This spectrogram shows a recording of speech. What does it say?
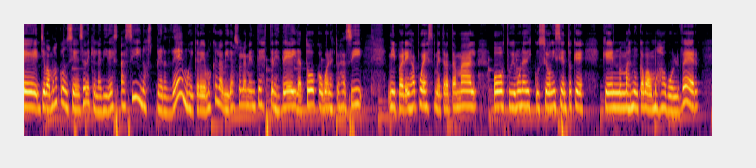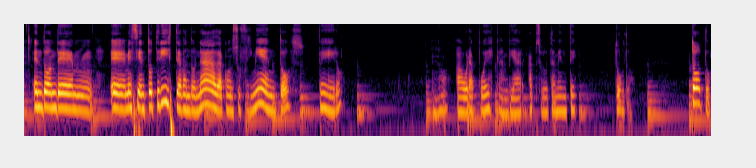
eh, llevamos a conciencia de que la vida es así y nos perdemos y creemos que la vida solamente es 3D y la toco, bueno, esto es así, mi pareja pues me trata mal o tuvimos una discusión y siento que, que más nunca vamos a volver, en donde mm, eh, me siento triste, abandonada, con sufrimientos, pero no, ahora puedes cambiar absolutamente todo, todo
